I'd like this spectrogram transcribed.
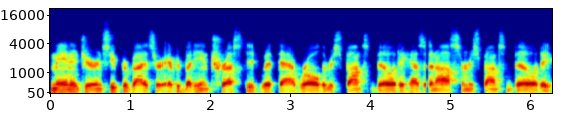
manager and supervisor, everybody entrusted with that role, the responsibility has an awesome responsibility.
